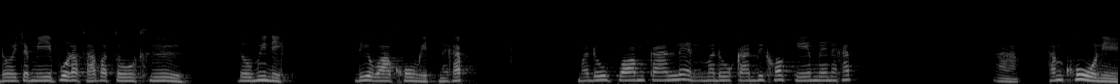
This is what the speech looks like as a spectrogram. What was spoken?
โดยจะมีผู้รักษาประตูคือโดมินิกดิวาโควิดนะครับ มาดูฟอร์มการเล่นมาดูการวิเคราะห์เกมเลยนะครับ ทั้งคู่นี่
